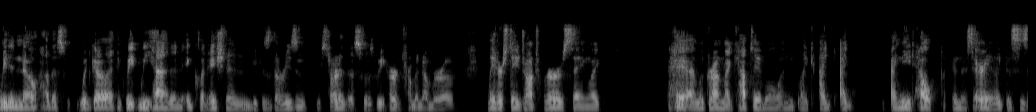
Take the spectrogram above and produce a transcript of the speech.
We didn't know how this would go. I think we, we had an inclination because the reason we started this was we heard from a number of later stage entrepreneurs saying like, Hey, I look around my cap table and like, I, I, I need help in this area. Like this is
